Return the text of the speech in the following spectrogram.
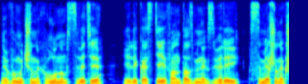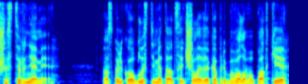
вымоченных в лунном свете, или костей фантазменных зверей, смешанных с шестернями. Поскольку область имитации человека пребывала в упадке,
